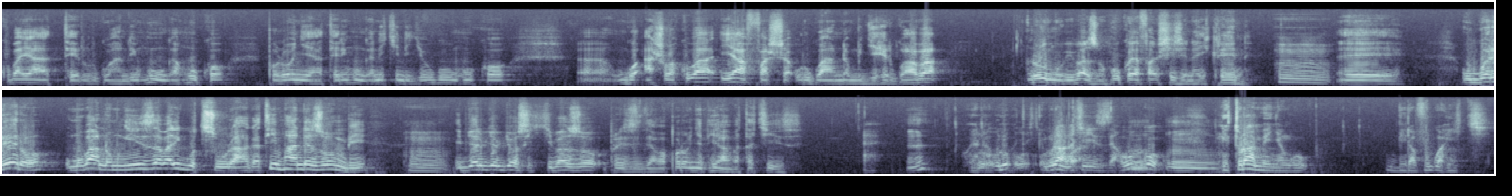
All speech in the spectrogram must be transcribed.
kuba yatera u Rwanda inkunga nk'uko Polonye yatera inkunga n'ikindi gihugu nk'uko eh, ngo ashobora kuba yafasha u Rwanda mu gihe rwaba ruri mu bibazo nk'uko yafashije na Ukraine. Mm. Eh, ubwo rero umubano mwiza bari gutsura hagati y'impande zombi ibyo ari byo byose iki kibazo perezida wa polonye ntiyaba atakizi. Eh? Oya, ntabwo Uru- batekereza. uru- buriya arakizi ahubwo ntituramenya ngo biravugwaho iki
